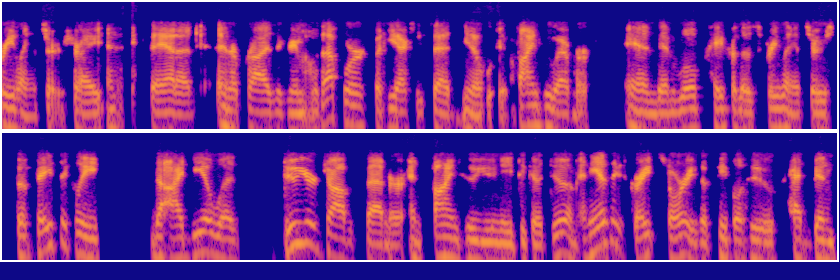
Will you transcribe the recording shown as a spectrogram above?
freelancers, right? And they had an enterprise agreement with Upwork, but he actually said, you know, find whoever and then we'll pay for those freelancers. But basically, the idea was do your jobs better and find who you need to go do them. And he has these great stories of people who had been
